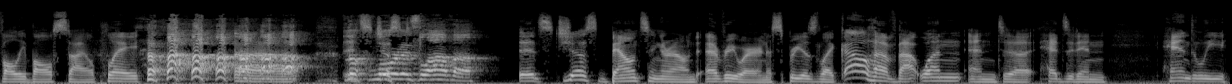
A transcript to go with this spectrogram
volleyball style play. uh, the floor just, is lava it's just bouncing around everywhere. And Asprilla's like, I'll have that one, and uh, heads it in handily.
